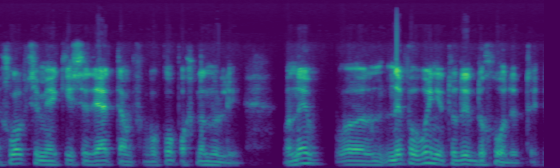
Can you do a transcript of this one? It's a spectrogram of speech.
хлопцями, які сидять там в окопах на нулі. Вони е, не повинні туди доходити.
